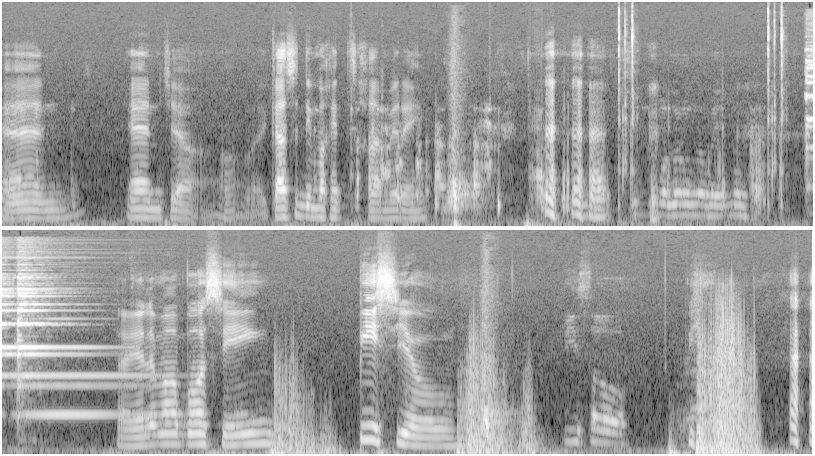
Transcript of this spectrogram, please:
Yan. Yan siya. Oh, kaso di makita sa camera eh. so, yan lang mga bossing. Peace yo. Piso.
